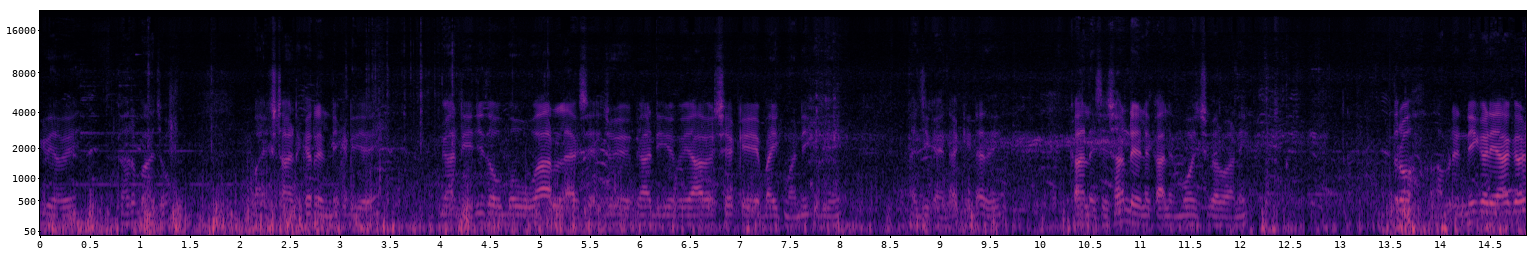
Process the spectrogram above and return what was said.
નીકળી હવે ઘર બાજુ. બાઇક સ્ટાર્ટ કરેલ, નીકળી જાય. ગાડી હજી તો બહુ વાર લાગશે. જોઈએ ગાડી હવે આવે છે કે બાઇકમાં નીકળી જાય. હજી કાંઈ નક્કી નથી. કાલે છે સન્ડે એટલે કાલે મોજ કરવાની. મિત્રો, આપણે નીકળીએ આગળ.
